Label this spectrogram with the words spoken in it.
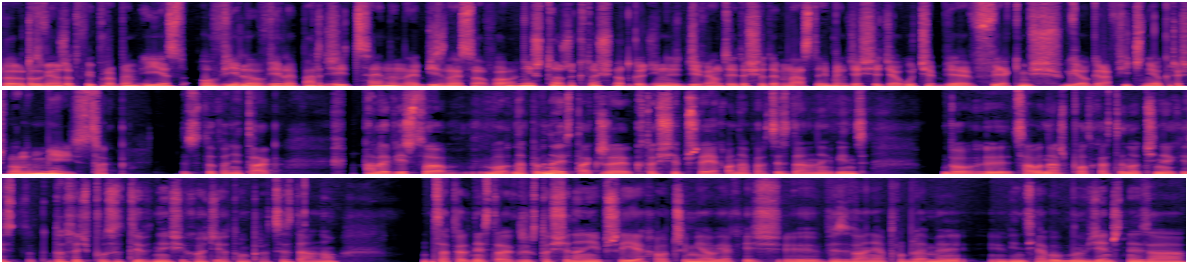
rozwiążę twój problem i jest o wiele, o wiele bardziej cenne biznesowo niż to, że ktoś od godziny 9 do 17 będzie siedział u ciebie w jakimś geograficznie określonym miejscu. Tak, zdecydowanie tak. Ale wiesz co, bo na pewno jest tak, że ktoś się przejechał na pracy zdalnej, więc bo y, cały nasz podcast, ten odcinek jest dosyć pozytywny, jeśli chodzi o tą pracę zdalną. Zapewne jest tak, że ktoś się na niej przyjechał, czy miał jakieś y, wyzwania, problemy, więc ja byłbym wdzięczny za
